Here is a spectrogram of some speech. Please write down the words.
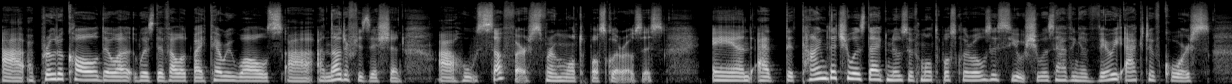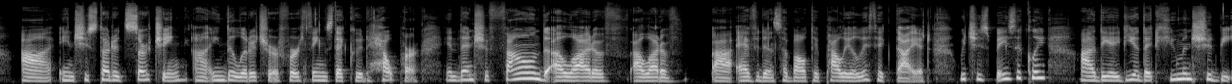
Uh, a protocol that was developed by Terry Wahls, uh, another physician uh, who suffers from multiple sclerosis. And at the time that she was diagnosed with multiple sclerosis, she, was having a very active course. Uh, and she started searching uh, in the literature for things that could help her. And then she found a lot of a lot of uh, evidence about the Paleolithic diet, which is basically uh, the idea that humans should be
